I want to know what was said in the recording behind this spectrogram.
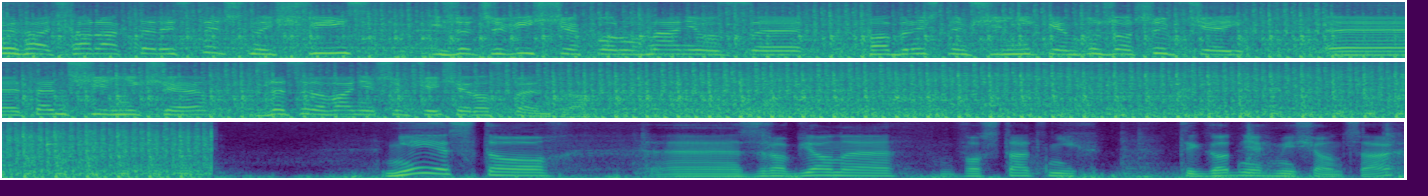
Słychać charakterystyczny świst i rzeczywiście w porównaniu z e, fabrycznym silnikiem dużo szybciej e, ten silnik się zdecydowanie szybciej się rozpędza. Nie jest to e, zrobione w ostatnich tygodniach, miesiącach,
